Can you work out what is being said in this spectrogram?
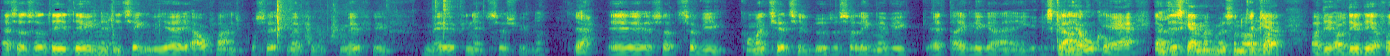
altså så det, det er en af de ting, vi er i afklaringsproces med, med, med Finanstilsynet. Ja. Øh, så, så vi kommer ikke til at tilbyde det, så længe at, vi, ikke- at der ikke ligger en Skal de have OK? Ja, jamen det skal man med sådan noget Det er her. Og det, og det er jo derfor,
